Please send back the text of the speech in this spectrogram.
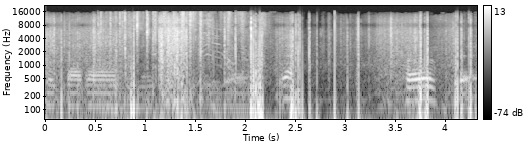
take that out and make it there. Yeah. Perfect.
